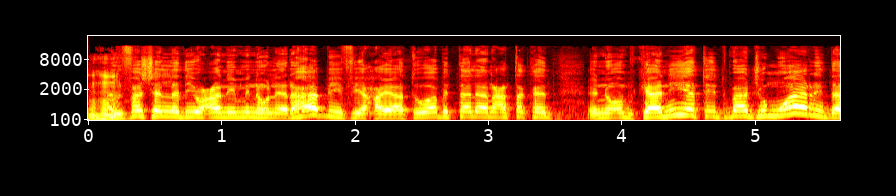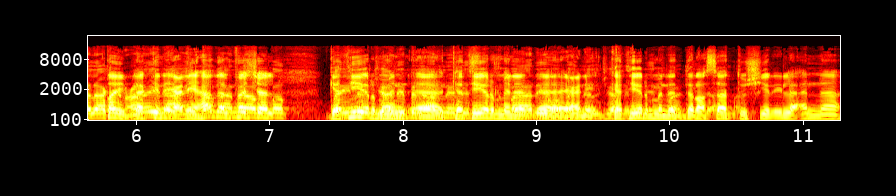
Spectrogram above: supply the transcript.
الفشل الذي يعاني منه الإرهابي في حياته وبالتالي أنا أعتقد أنه إمكانية إدماجهم واردة لكن طيب لكن يعني هذا الفشل الفشل كثير من كثير من يعني كثير من الدراسات تشير إلى أن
